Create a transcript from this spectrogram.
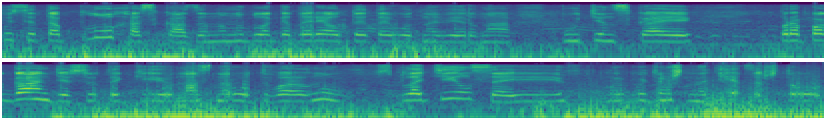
пусть это плохо сказано, но благодаря вот этой вот, наверное, путинской пропаганде все-таки у нас народ во- ну, сплотился, и мы будем ш- надеяться, что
